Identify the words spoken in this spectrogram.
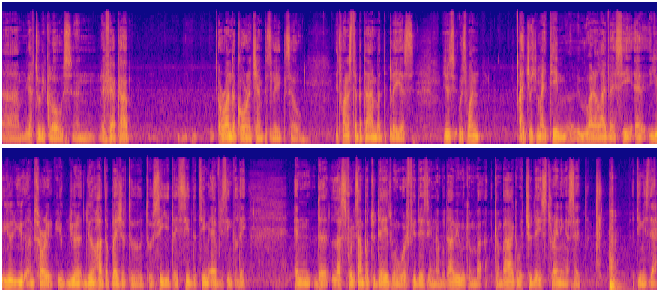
Um, you have to be close. And FA Cup around the corner, Champions League. So it's one step at a time. But the players, use with one. I judge my team who are alive. I see uh, you, you, you. I'm sorry, you, you. You don't have the pleasure to to see it. I see the team every single day. And the last, for example, two days when we were a few days in Abu Dhabi, we come come back with two days training. I said, the team is there.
